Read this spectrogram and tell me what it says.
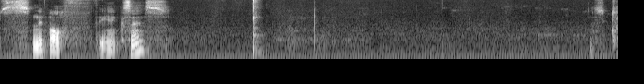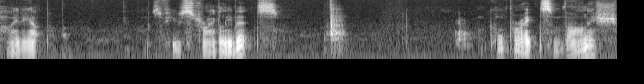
Snip off the excess. Just tidy up those few straggly bits. Incorporate some varnish.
